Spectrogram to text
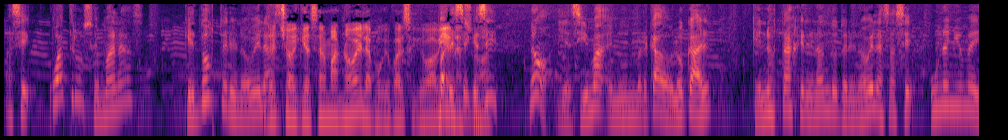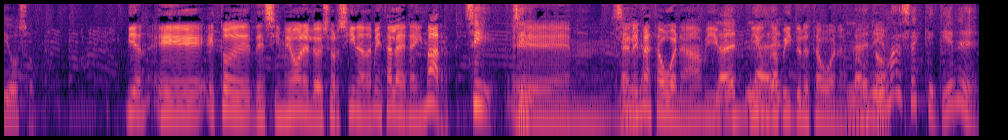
Hace cuatro semanas que dos telenovelas De hecho, hay que hacer más novelas porque parece que va bien. Parece eso, que sí. No, y encima en un mercado local que no está generando telenovelas hace un año y medio oso. Bien, eh, esto de, de Simeone, lo de Georgina, también está la de Neymar. Sí, sí. Eh, la Sí, de Neymar la- está buena, ¿eh? vi, La vi un capítulo, está buena. La de. Neymar, ¿sabes qué tiene?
